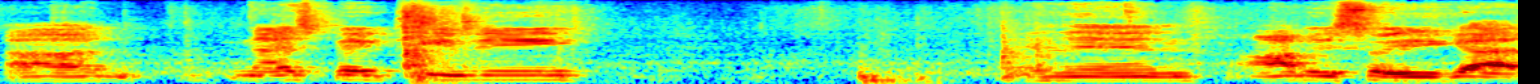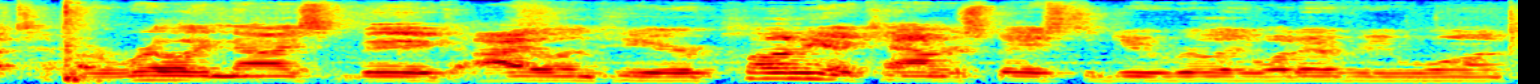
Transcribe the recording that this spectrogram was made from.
Uh, nice big TV. And then obviously you got a really nice big island here. Plenty of counter space to do really whatever you want.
